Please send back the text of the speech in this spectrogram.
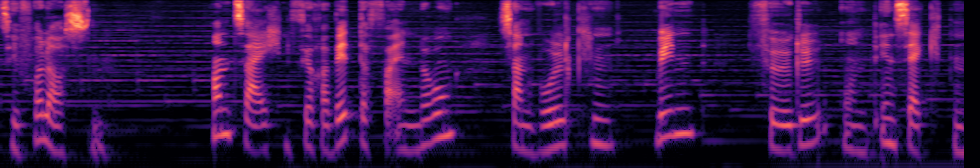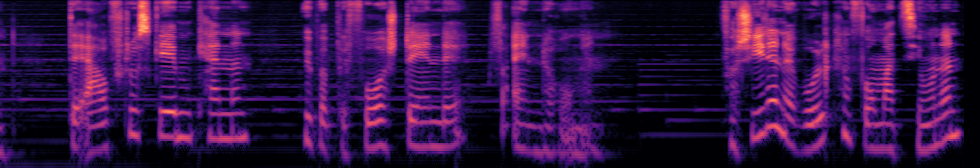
zu verlassen. Anzeichen für eine Wetterveränderung sind Wolken, Wind, Vögel und Insekten, die Aufschluss geben können über bevorstehende Veränderungen. Verschiedene Wolkenformationen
